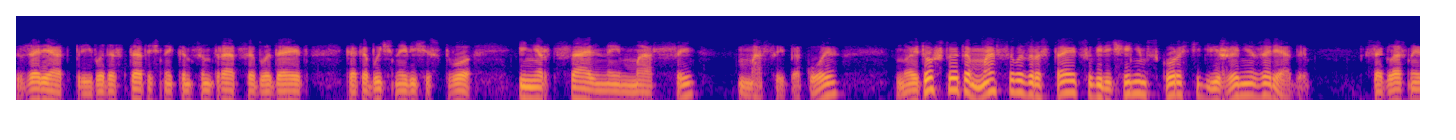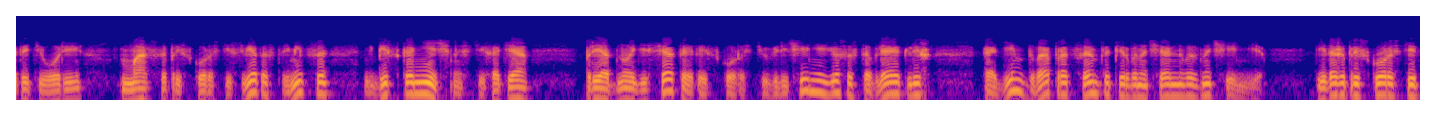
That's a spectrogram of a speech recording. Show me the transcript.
заряд при его достаточной концентрации обладает, как обычное вещество, инерциальной массой, массой покоя, но и то, что эта масса возрастает с увеличением скорости движения заряда. Согласно этой теории, масса при скорости света стремится к бесконечности, хотя при одной десятой этой скорости увеличение ее составляет лишь 1-2% первоначального значения, и даже при скорости,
